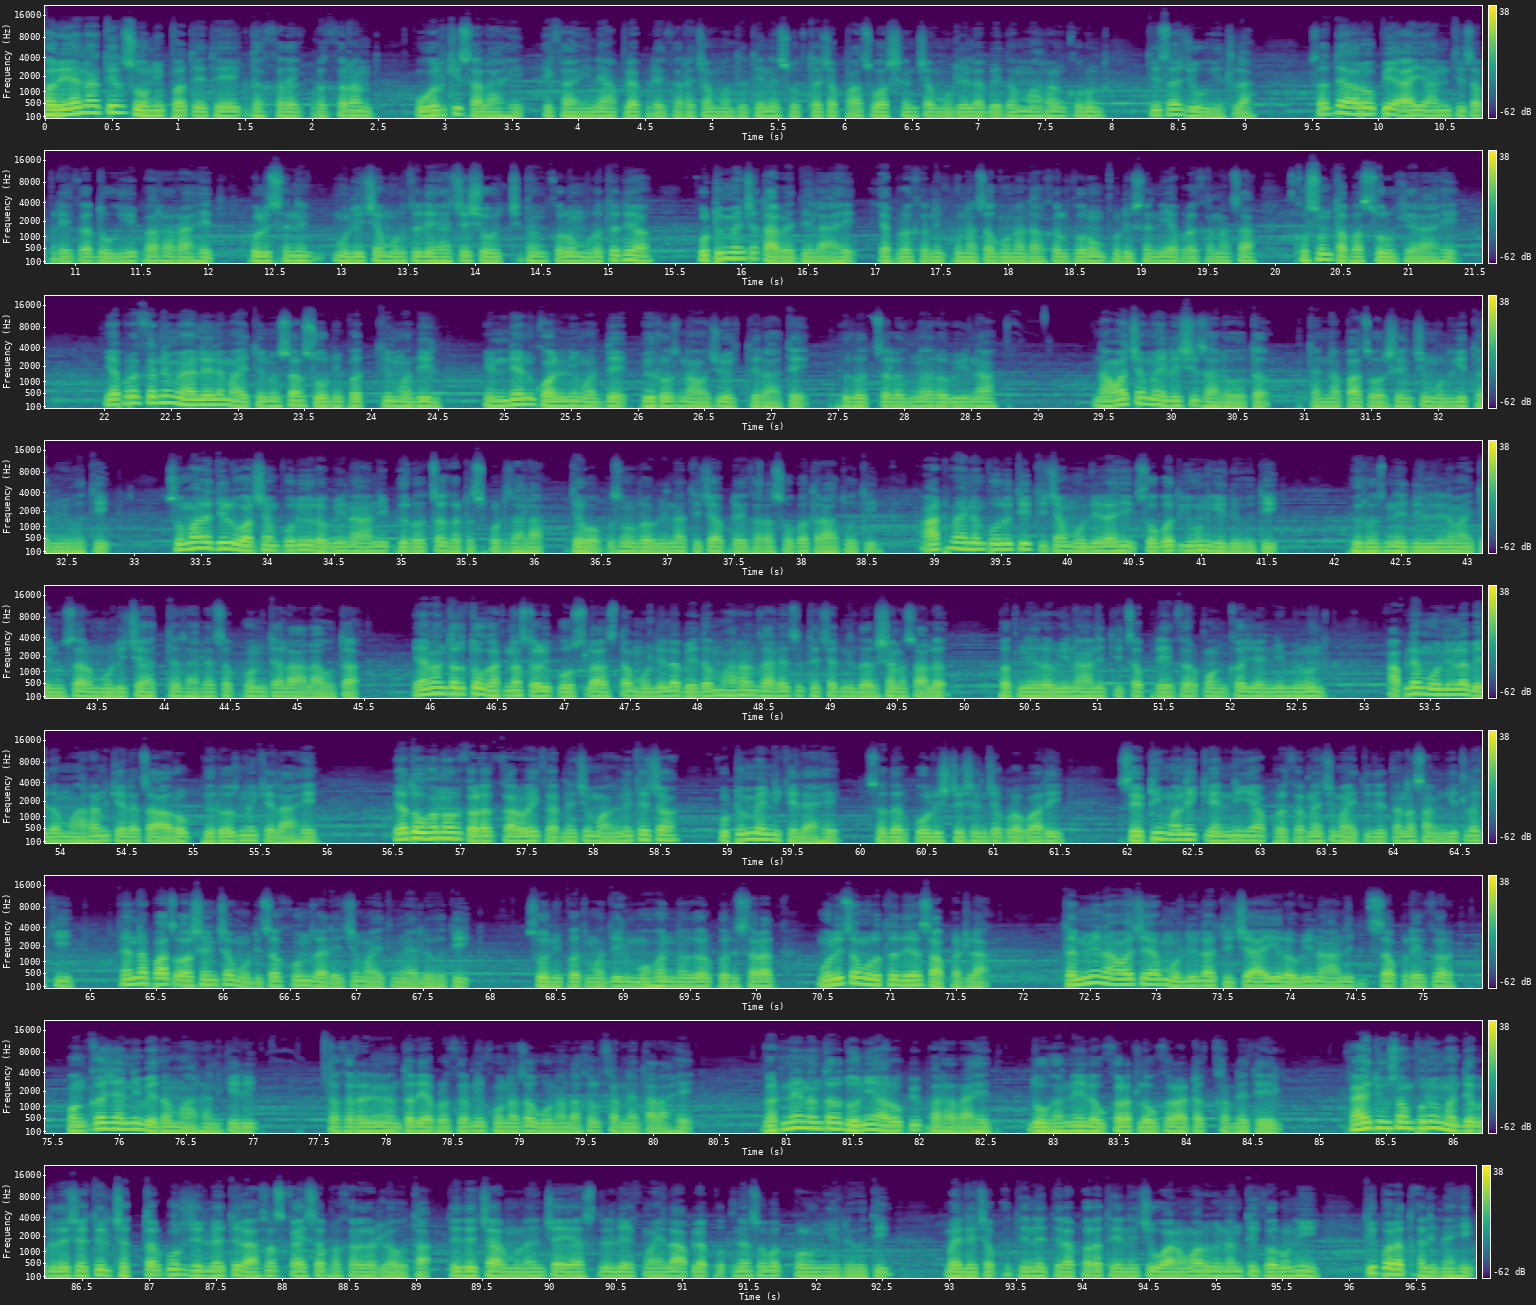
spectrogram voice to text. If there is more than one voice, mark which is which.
Speaker 1: हरियाणातील सोनीपत येथे एक धक्कादायक प्रकरण उघडकीस आलं आहे. एका आईने आपल्या प्रेकाराच्या मदतीने स्वतःच्या पाच वर्षांच्या मुलीला बेदम मारहाण करून तिचा जीव घेतला. सध्या आरोपी आई आणि तिचा प्रेकर दोघेही फरार आहेत. पोलिसांनी मुलीच्या मृतदेहाचे शोच्छेदन करून मृतदेह कुटुंबियांच्या ताब्यात दिला आहे. या प्रकरणी खुनाचा गुन्हा दाखल करून पोलिसांनी या प्रकरणाचा कसून तपास सुरू केला आहे. या प्रकरणी मिळालेल्या माहितीनुसार सोनीपतीमधील इंडियन कॉलनीमध्ये फिरोज नावाची व्यक्ती राहते. फिरोजचं लग्न रवीना नावाच्या महिलेशी झालं होतं. त्यांना पाच वर्षांची मुलगी तन्वी होती. सुमारे दीड वर्षांपूर्वी रवीना आणि फिरोजचा घटस्फोट झाला. तेव्हापासून रवीना तिच्या प्रेकरासोबत राहत होती. आठ महिन्यांपूर्वी ती तिच्या मुलीलाही सोबत घेऊन गेली होती. फिरोजने दिलेल्या माहितीनुसार मुलीची हत्या झाल्याचा फोन त्याला आला होता. यानंतर तो घटनास्थळी पोहोचला असता मुलीला बेदम मारहाण झाल्याचं त्याच्या निदर्शनास आलं. पत्नी रवीना आणि तिचा प्रेकर पंकज यांनी मिळून आपल्या मुलीला बेदम मारहाण केल्याचा आरोप फिरोजने केला आहे. या दोघांवर कडक कारवाई करण्याची मागणी त्याच्या कुटुंबियांनी केले आहे. सदर पोलीस स्टेशनचे प्रभारी सेठी मलिक यांनी या प्रकरणाची माहिती देताना सांगितलं की त्यांना पाच वर्षांच्या मुलीचा खून झाल्याची माहिती मिळाली होती. सोनीपतमधील मोहन नगर परिसरात मुलीचा मृतदेह सापडला. तन्वी नावाच्या या मुलीला तिची आई रवीना आणि तिचा प्रियकर पंकज यांनी बेदम मारहाण केली. तक्रारीनंतर या प्रकरणी खुनाचा गुन्हा दाखल करण्यात आला आहे. घटनेनंतर दोन्ही आरोपी फरार आहेत. दोघांनी लवकरात लवकर अटक करण्यात येईल. काही दिवसांपूर्वी मध्य प्रदेशातील छत्तरपूर जिल्ह्यातील असाच काहीसा प्रकार घडला होता. तिथे चार मुलांच्या आई असलेली एक महिला आपल्या पुतण्यासोबत पळून गेली होती. महिलेच्या पतीने तिला परत येण्याची वारंवार विनंती करूनही ती परत आली नाही.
